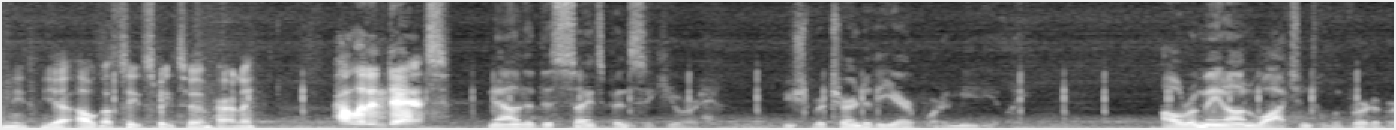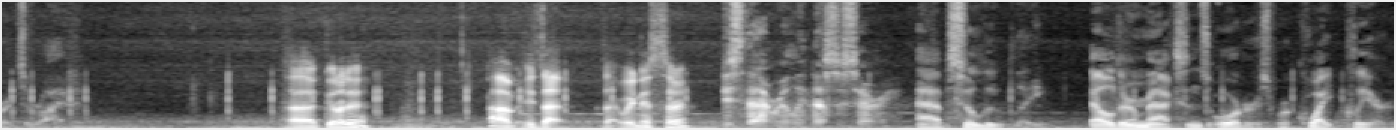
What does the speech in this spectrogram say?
Need, yeah, I've got to speak to him apparently. Paladin Danse. Now that this site's been secured, you should return to the airport immediately. I'll remain on watch until the vertibirds arrive. Uh, good idea. Um, is that is that really necessary? Is that really necessary? Absolutely. Elder Maxson's orders were quite clear.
